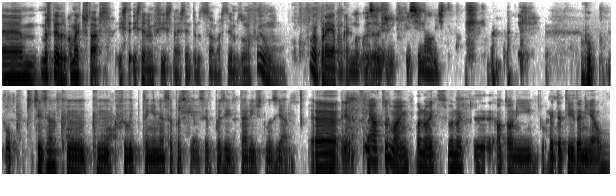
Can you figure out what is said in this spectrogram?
Ahm, mas Pedro, como é que tu estás? Isto, isto é bem fixe, nesta introdução. Nós tivemos um. Foi, um, foi uma pré-época. Uma coisa assim. mesmo profissional isto. Vou, vou precisar que, que, que o Filipe tenha imensa paciência depois de editar isto, mas já. Ah, é, já, tudo bem. Boa noite. Boa noite ao Tony. Boa noite a ti, Daniel.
